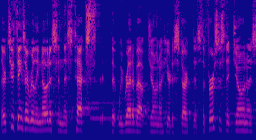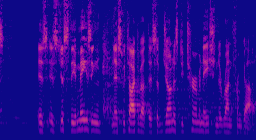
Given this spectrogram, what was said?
There are two things I really notice in this text that we read about Jonah here to start this. The first is that Jonah's is, is just the amazingness, we talked about this, of Jonah's determination to run from God.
